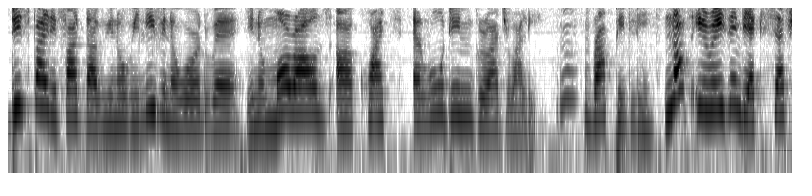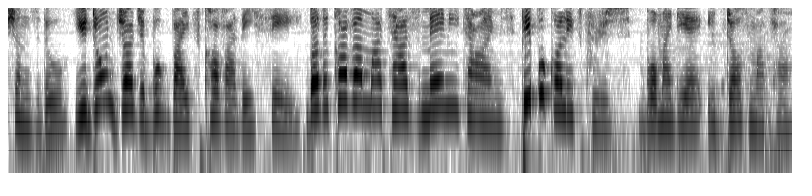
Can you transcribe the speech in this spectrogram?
despite the fact that you know we live in a world where you know morals are quite eroding gradually mm, rapidly. Not erasing the exceptions though. You don't judge a book by its cover they say. But the cover matters many times. People call it cruise but my dear it does matter.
